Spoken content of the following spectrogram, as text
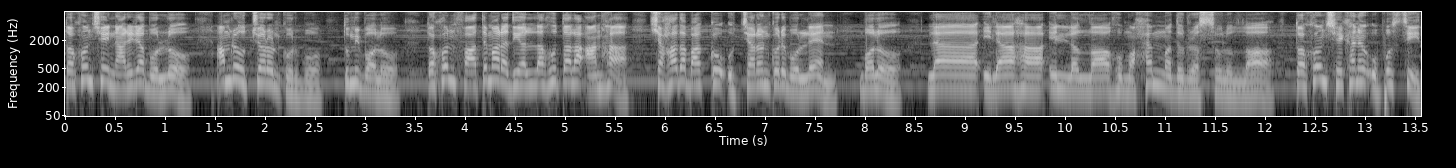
তখন সেই নারীরা বলল, আমরা উচ্চারণ করব, তুমি বলো। তখন ফাতেমা রাদিয়াল্লাহু রাদিয়াল্লাহু তালা আনহা শাহাদা বাক্য উচ্চারণ করে বললেন, বলো, লা ইলাহা ইল্লাল্লাহু মোহাম্মদুর রসুল্লাহ তখন সেখানে উপস্থিত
